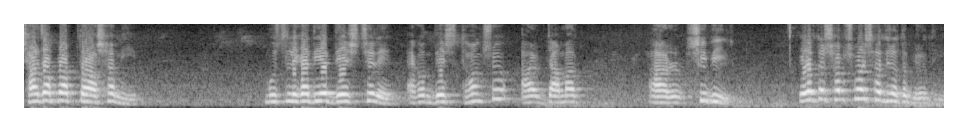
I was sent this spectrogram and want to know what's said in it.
সাজাপ্রাপ্ত আসামি মুসলিকা দিয়ে দেশ ছেড়ে এখন দেশ ধ্বংস আর জামাত আর শিবির। এরা তো সবসময় স্বাধীনতা বিরোধী।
